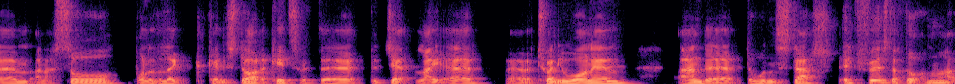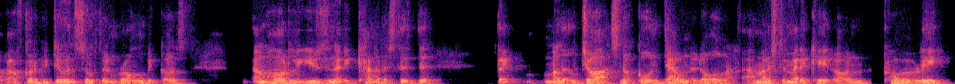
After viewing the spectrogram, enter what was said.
um, and I saw one of the like kind of starter kits with the the jet lighter uh, 21M and uh, the wooden stash. At first, I thought, oh, I've got to be doing something wrong because I'm hardly using any cannabis. The, the like my little jar, it's not going down at all. I managed to medicate on probably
